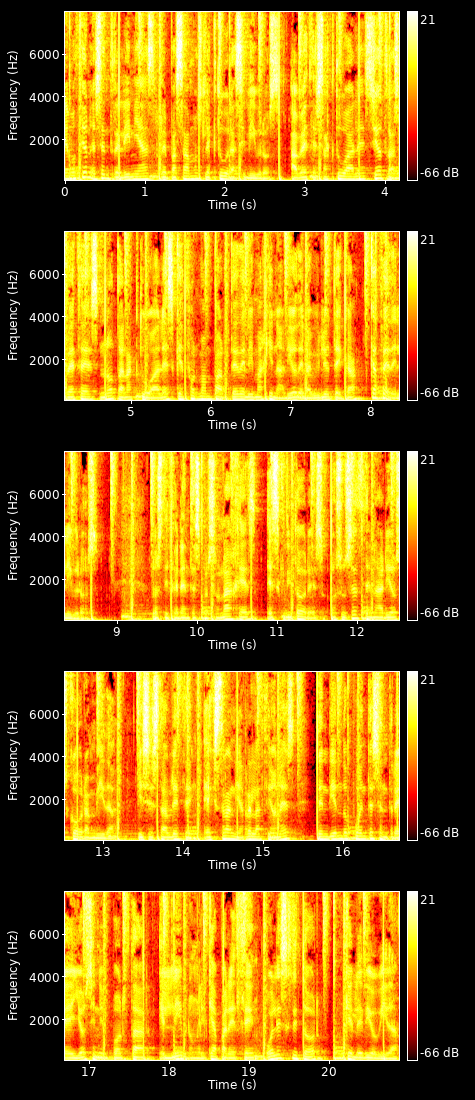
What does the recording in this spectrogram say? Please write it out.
Emociones entre líneas repasamos lecturas y libros, a veces actuales y otras veces no tan actuales que forman parte del imaginario de la biblioteca Café de Libros. Los diferentes personajes, escritores o sus escenarios cobran vida y se establecen extrañas relaciones tendiendo puentes entre ellos sin importar el libro en el que aparecen o el escritor que le dio vida.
